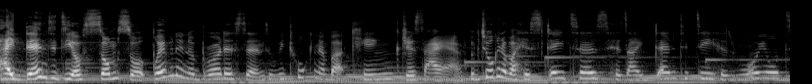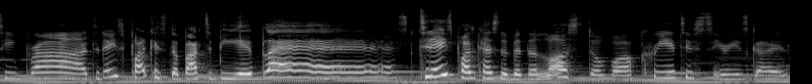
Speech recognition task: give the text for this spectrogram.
identity of some sort, but even in a broader sense. We'll be talking about King Josiah. We'll be talking about his status, his identity, his role royalty, brah. Today's podcast is about to be a blast. Today's podcast will be the last of our creative series, guys.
